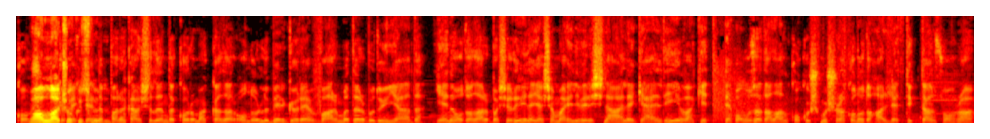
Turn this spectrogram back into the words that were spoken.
Komşunun Vallahi çok üzüldüm. para karşılığında korumak kadar onurlu bir görev var mıdır bu dünyada? Yeni odalar başarıyla yaşama elverişli hale geldiği vakit depomuza dalan kokuşmuş rakonu da hallettikten sonra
